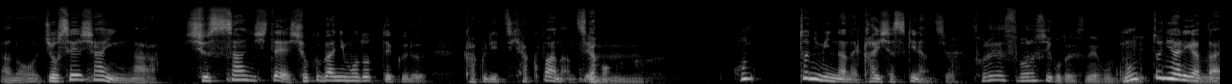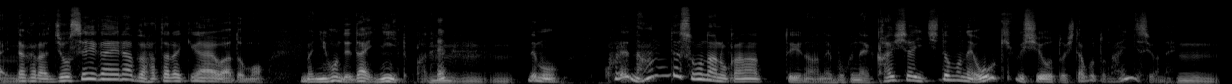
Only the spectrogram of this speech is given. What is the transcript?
あの女性社員が出産して職場に戻ってくる確率100%なんですよ。うん当にみんなね会社好きなんですよ。それ素晴らしいことですね本当に本当にありがたい。うんだから女性が選ぶ働きがいアワードも今日本で第2位とかね。でもこれなんでそうなのかなっていうのはね僕ね会社一度もね大きくしようとしたことないんですよね。うんうん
